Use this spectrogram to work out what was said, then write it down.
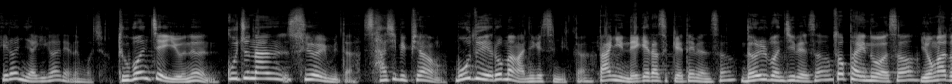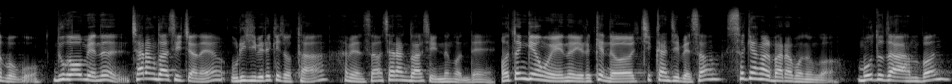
이런 이야기가 되는 거죠. 두 번째 이유는 꾸준한 수요입니다. 42평 모두의 로망 아니겠습니까? 방이 4개, 5개 되면서 넓은 집에서 소파에 누워서 영화도 보고 누가 오면은 자랑도 할 수 있잖아요. 우리 집 이렇게 좋다 하면서 자랑도 할 수 있는 건데 어떤 경우에는 이렇게 널찍한 집에서 석양을 바라보는 거 모두 다 한번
